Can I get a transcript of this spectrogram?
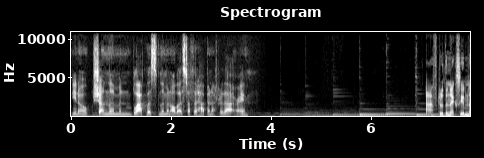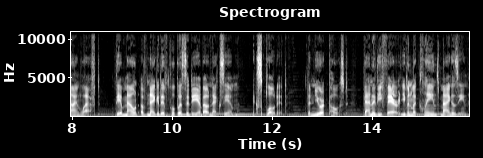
you know, shun them and blacklist them and all that stuff that happened after that, right? After the NXIVM 9 left, the amount of negative publicity about NXIVM exploded. The New York Post, Vanity Fair, even Maclean's magazine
